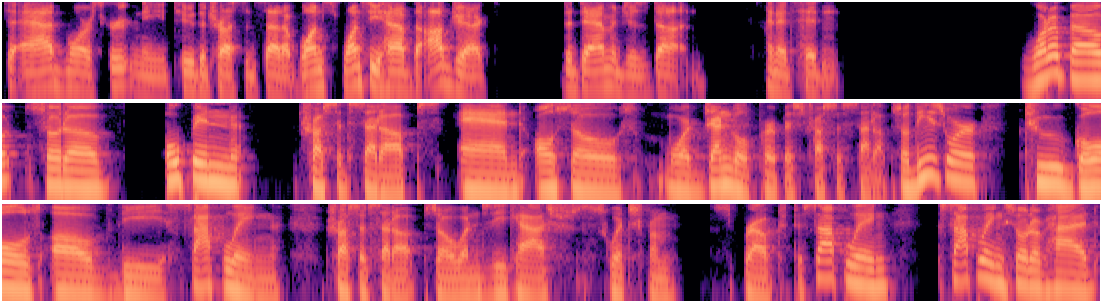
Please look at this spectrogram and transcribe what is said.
to add more scrutiny to the trusted setup. Once once you have the object, the damage is done and it's hidden. What about sort of open trusted setups and also more general purpose trusted setups? So these were two goals of the sapling trusted setup. So when Zcash switched from Sprout to sapling, sapling sort of had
